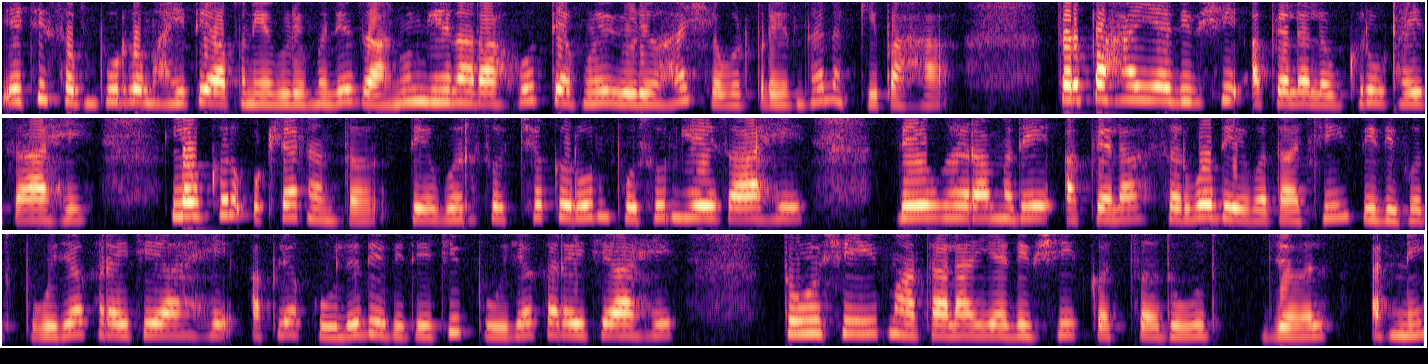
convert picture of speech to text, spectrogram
याची संपूर्ण माहिती आपण या व्हिडिओमध्ये जाणून घेणार आहोत. त्यामुळे व्हिडिओ हा शेवटपर्यंत नक्की पहा. तर पहा या दिवशी आपल्याला लवकर उठायचं आहे. लवकर उठल्यानंतर देवघर स्वच्छ करून पुसून घ्यायचं आहे. देवघरामध्ये आपल्याला सर्व देवताची विधिवत पूजा करायची आहे. आपल्या कुलदेवतेची पूजा करायची आहे. तुळशी माताला या दिवशी कच्चं दूध जल आणि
